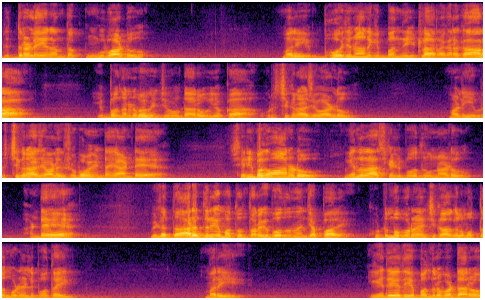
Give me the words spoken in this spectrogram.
నిద్ర లేనంత కుంగుబాటు మరి భోజనానికి ఇబ్బంది ఇట్లా రకరకాల ఇబ్బందులు అనుభవించి ఉంటారు ఈ యొక్క వృశ్చిక రాశి వాళ్ళు. మళ్ళీ ఈ వృశ్చిక రాశి వాళ్ళకి శుభం ఏంటయ్యా అంటే శని భగవానుడు మీనరాశికి వెళ్ళిపోతున్నాడు అంటే వీళ్ళ దారిద్ర్యం మొత్తం తొలగిపోతుందని చెప్పాలి. కుటుంబపరమైన చికాకులు మొత్తం కూడా వెళ్ళిపోతాయి. మరి ఏదైతే ఇబ్బందులు పడ్డారో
